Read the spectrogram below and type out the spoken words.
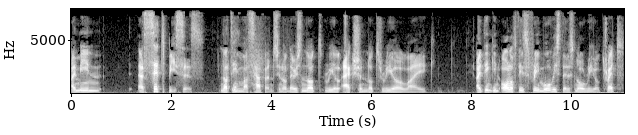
I mean, as set pieces, nothing Yeah. much happens. You know, there is not real action, not real like. I think in all of these three movies, there is no real threat.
